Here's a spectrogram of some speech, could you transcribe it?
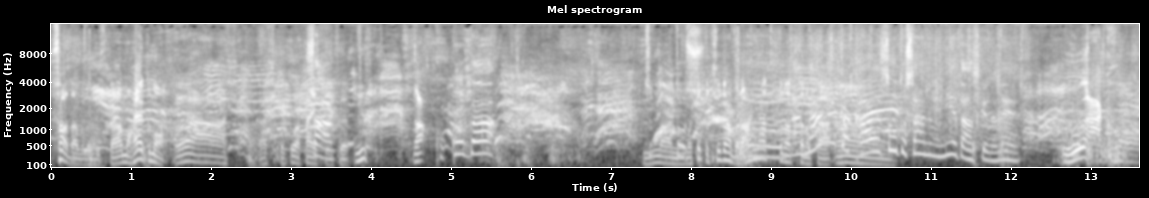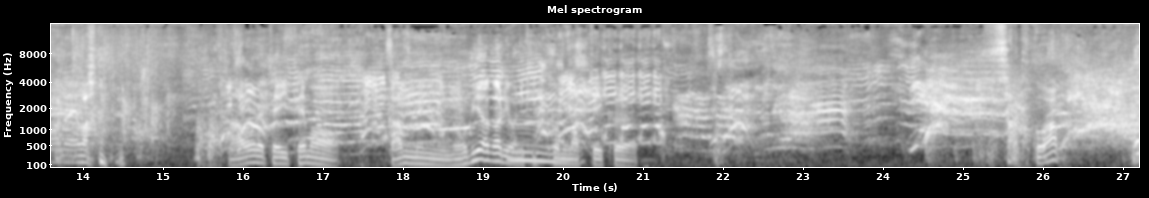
さあダブルですかもう早くも。うわーしかしここは返していく。ん。あ。ここが今のもちょっと中途半端ラインアットだったのか。なんか返そうとしたのにも見えたんですけどね。うわこれは。倒れていても顔面に伸び上がるようにキックを見舞っていくさあここは。裏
